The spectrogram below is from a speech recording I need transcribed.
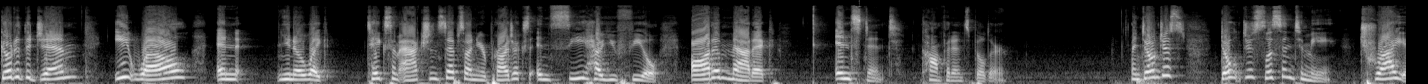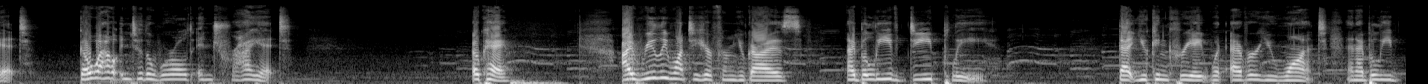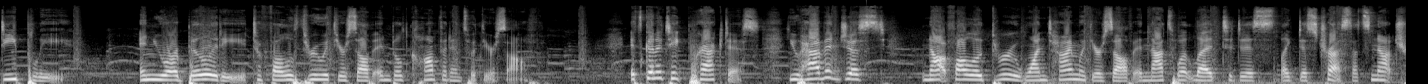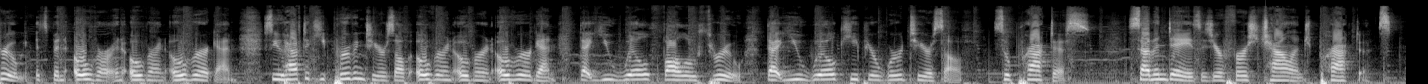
Go to the gym, eat well, and, you know, like, take some action steps on your projects and see how you feel. Automatic instant confidence builder. And don't just don't just listen to me. Try it. Go out into the world and try it. Okay. I really want to hear from you guys. I believe deeply that you can create whatever you want, and I believe deeply in your ability to follow through with yourself and build confidence with yourself. It's going to take practice. You haven't just not followed through one time with yourself and that's what led to dis like distrust. That's not true. It's been over and over and over again. So you have to keep proving to yourself over and over and over again that you will follow through that you will keep your word to yourself. So practice. 7 days is your first challenge. Practice.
